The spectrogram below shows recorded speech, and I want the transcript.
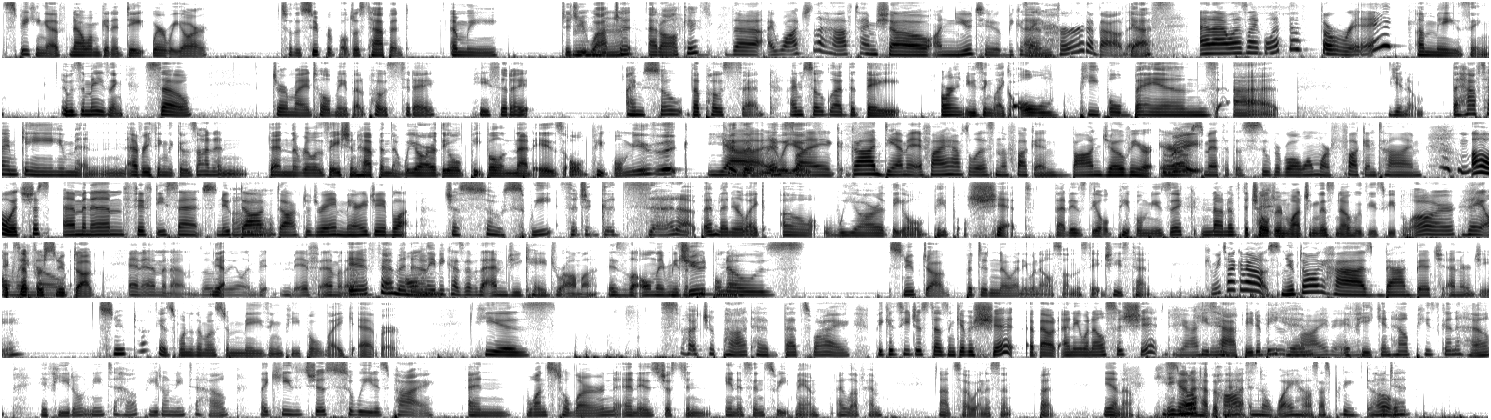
Speaking of, now I'm going to date where we are. So the Super Bowl just happened and we did you watch Mhm. it at all, Case? The I watched the halftime show on YouTube because I heard about it. Yes. And I was like, what the frick? amazing. It was amazing. So, Jeremiah told me about a post today. He said, "I, I'm so." The post said, "I'm so glad that they aren't using like old people bands at, you know, the halftime game and everything that goes on." And then the realization happened that we are the old people, and that is old people music. Yeah, really it's is. like, God damn it! If I have to listen to fucking Bon Jovi or Right. Aerosmith at the Super Bowl one more fucking time, mm-hmm. oh, it's just Eminem, Fifty Cent, Snoop Dogg, Oh. Dr. Dre, Mary J. Blige. Just so sweet, such a good setup. And then you're like, oh, we are the old people. Shit. That is the old people music. None of the children watching this know who these people are, They except for Snoop Dogg. And Eminem. Those Yeah. are the only bi- if Eminem. If Eminem, only because of the MGK drama is the only reason Jude people know. knows Snoop Dogg, but didn't know anyone else on the stage. He's 10. Can we talk about Snoop Dogg has bad bitch energy? Snoop Dogg is one of the most amazing people like ever. He is such a pothead. That's why. Because he just doesn't give a shit about anyone else's shit. Yeah, he's he- happy to be him. vibing. If he can help, he's gonna help. If he don't need to help, he don't need to help. Like he's just sweet as pie and wants to learn and is just an innocent, sweet man. I love him. Not so innocent, but you know, he you gotta have a pot past. in the White House. That's pretty dope. he did.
